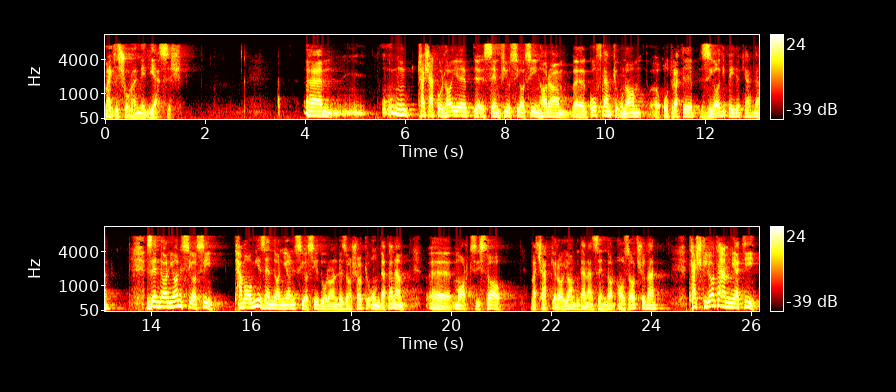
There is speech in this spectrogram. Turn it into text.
مجلس شورای ملی هستش. اون تشکل های سنفی و سیاسی اینها را گفتم که اونا قدرت زیادی پیدا کردن. زندانیان سیاسی تمامی زندانیان سیاسی دوران رضاشاه که عمدتا هم مارکسیست ها و چپگرایان بودن از زندان آزاد شدن. تشکیلات امنیتی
